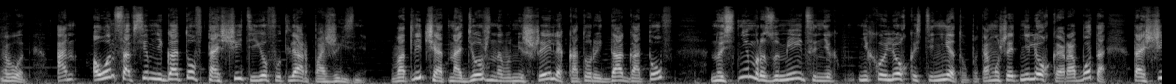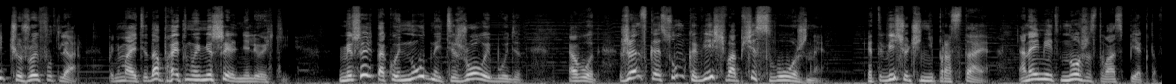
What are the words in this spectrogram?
Вот. А, а он совсем не готов тащить ее футляр по жизни. В отличие от надежного Мишеля, который, да, готов, но с ним, разумеется, ни- никакой легкости нету, потому что это нелегкая работа тащить чужой футляр. Понимаете, да? Поэтому и Мишель нелегкий. Мишель такой нудный, тяжелый будет. Вот. Женская сумка вещь вообще сложная. Эта вещь очень непростая. Она имеет множество аспектов.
